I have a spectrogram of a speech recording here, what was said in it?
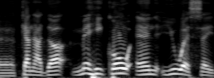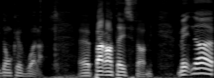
euh, Canada, Mexico and USA. Donc euh, voilà, parenthèse fermée. Maintenant,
